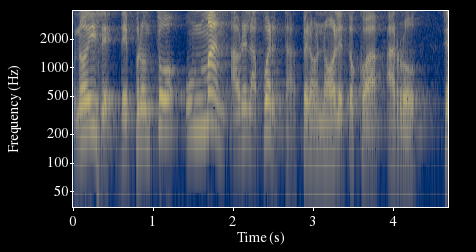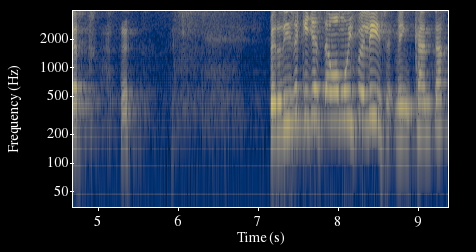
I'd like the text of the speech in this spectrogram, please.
Uno dice, de pronto un man abre la puerta, pero no le tocó a, a Rod, ¿cierto? Pero dice que ella estaba muy feliz. Me encanta,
